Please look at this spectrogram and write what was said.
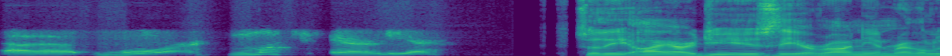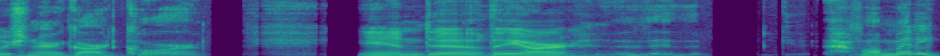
uh, war much earlier. So the IRG is the Iranian Revolutionary Guard Corps, and uh, they are well, many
